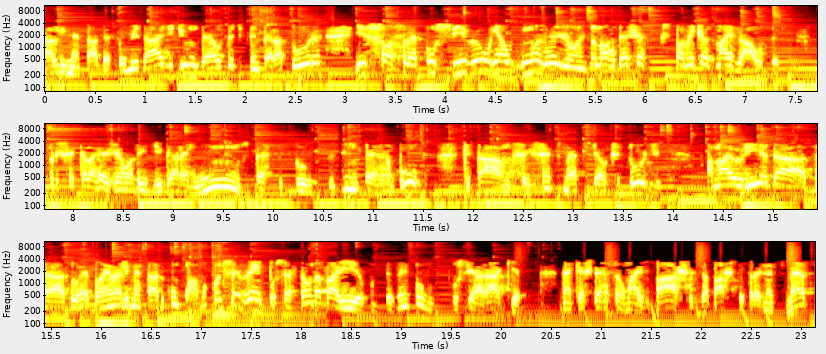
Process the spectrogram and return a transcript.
alimentar dessa umidade de um delta de temperatura e só é possível em algumas regiões do Nordeste, principalmente as mais altas por isso que aquela região ali de Garanhuns, perto do, de Pernambuco, que está a uns 600 metros de altitude, a maioria da, da, do rebanho é alimentado com palma. Quando você vem para o sertão da Bahia, quando você vem para o Ceará, que, é, né, que as terras são mais baixas, abaixo de 300 metros,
